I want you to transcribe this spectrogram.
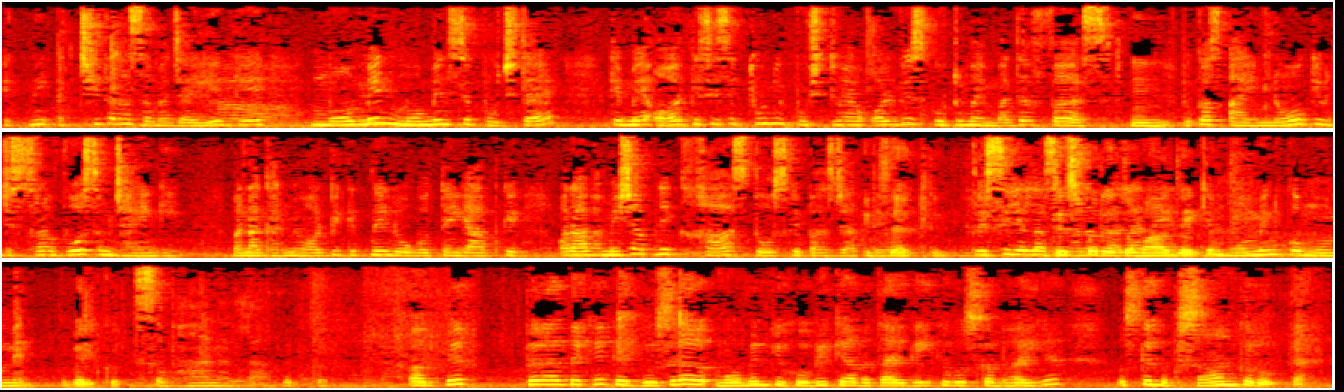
اتنی اچھی طرح سمجھ آئی ہے کہ مومن مومن سے پوچھتا ہے کہ میں اور کسی سے کیوں نہیں پوچھتی ہوں؟ Always go to my mother first. Because I know کہ جس طرح وہ سمجھائیں گی۔ ورنہ گھر میں اور بھی کتنے لوگ ہوتے ہیں یا آپ کے اور آپ ہمیشہ اپنے خاص دوست کے پاس جاتے ہو۔ Exactly. تو اسی لیے اللہ جس پر اعتماد دیکھے۔ مومن کو مومن۔ بالکل۔ سبحان اللہ۔ بالکل۔ اور پھر پھر آپ دیکھیں کہ دوسرا مومن کی خوبی کیا بتائی گئی کہ وہ اس کا بھائی ہے اس کے نقصان کو روکتا ہے۔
